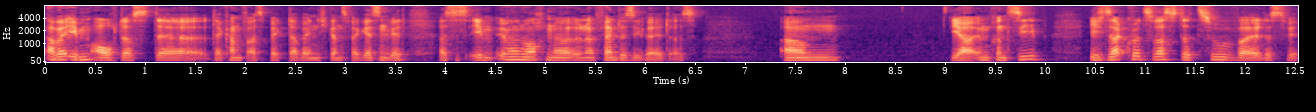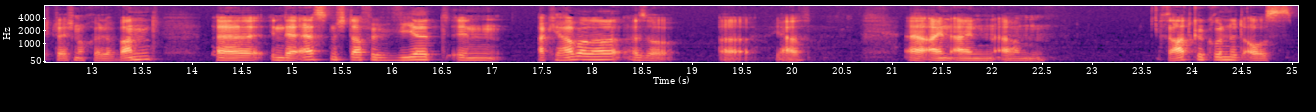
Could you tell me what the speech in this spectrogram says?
aber eben auch, dass der, der Kampfaspekt dabei nicht ganz vergessen wird, dass es eben immer noch eine, eine Fantasy-Welt ist. Ähm, ja, im Prinzip, ich sag kurz was dazu, weil das wird gleich noch relevant. Äh, in der ersten Staffel wird in Akihabara, also äh, ja, äh, ein, ein ähm, Rat gegründet aus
